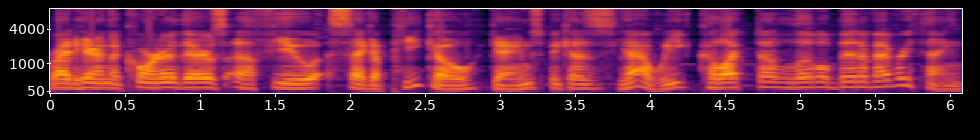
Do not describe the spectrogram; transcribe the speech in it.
Right here in the corner, there's a few Sega Pico games because, yeah, we collect a little bit of everything.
